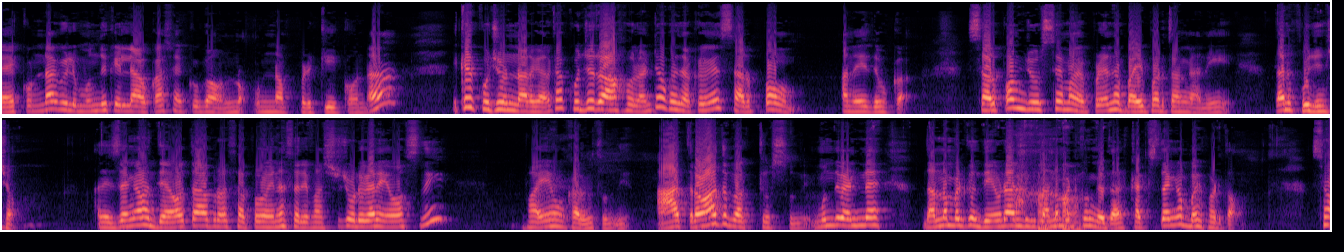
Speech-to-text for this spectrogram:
లేకుండా వీళ్ళు ముందుకెళ్ళే అవకాశం ఎక్కువగా ఉన్న ఉన్నప్పటికీ కూడా ఇక్కడ కుజుడు ఉన్నారు కనుక కుజు రాహువులు అంటే ఒక రకంగా సర్పం అనేది ఒక సర్పం చూస్తే మనం ఎప్పుడైనా భయపడతాం కానీ దాన్ని పూజించాం. అది నిజంగా దేవతా ప్ర- అయినా సరే ఫస్ట్ చూడగానే ఏమొస్తుంది? భయం కలుగుతుంది. ఆ తర్వాత భక్తి వస్తుంది. ముందు వెంటనే దండం పెట్టుకుని దేవుడానికి దండం పెట్టుకుని కదా ఖచ్చితంగా భయపడతాం. సో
